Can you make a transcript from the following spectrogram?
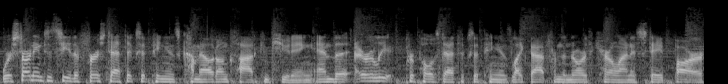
We're starting to see the first ethics opinions come out on cloud computing, and the early proposed ethics opinions, like that from the North Carolina State Bar,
